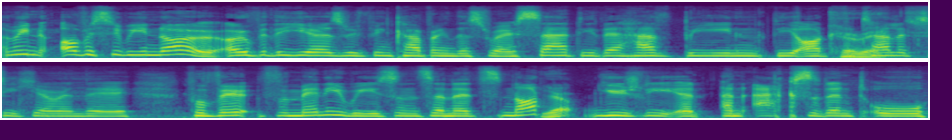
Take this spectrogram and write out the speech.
I mean, obviously, we know over the years we've been covering this race. Sadly, there have been the odd Correct. fatality here and there for ver- for many reasons, and it's not Yep. usually a, an accident or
